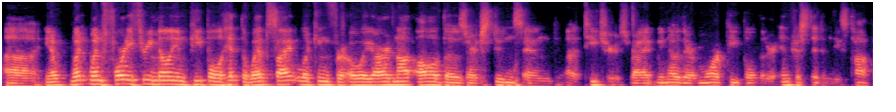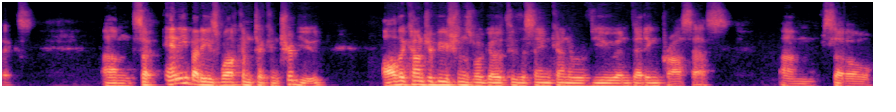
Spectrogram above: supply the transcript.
uh, you know, when, when 43 million people hit the website looking for OER, not all of those are students and uh, teachers, right? We know there are more people that are interested in these topics. Um, so anybody is welcome to contribute. All the contributions will go through the same kind of review and vetting process. Um, so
